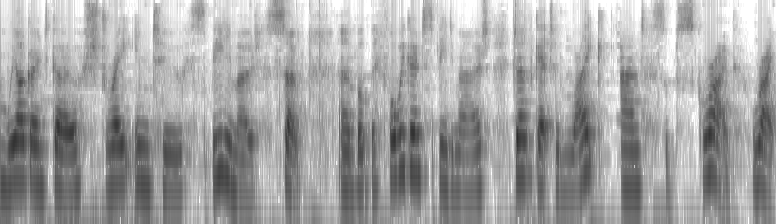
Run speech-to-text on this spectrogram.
and we are going to go straight into speedy mode. So, um, but before we go into speedy mode, don't forget to like and subscribe. Right,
